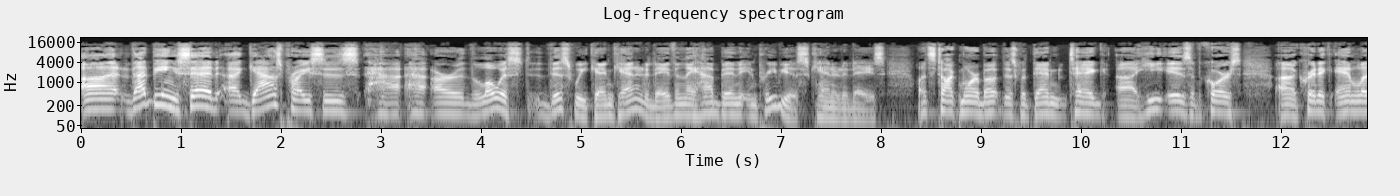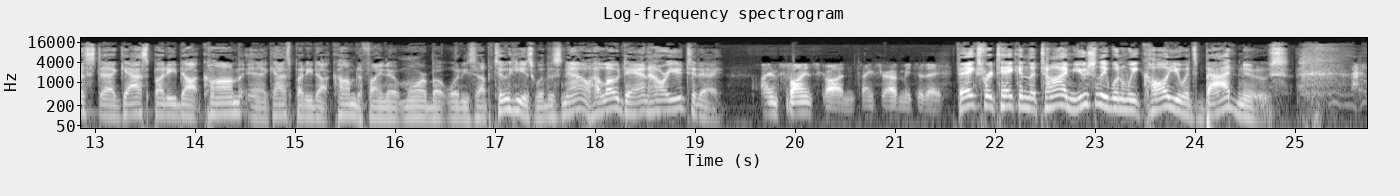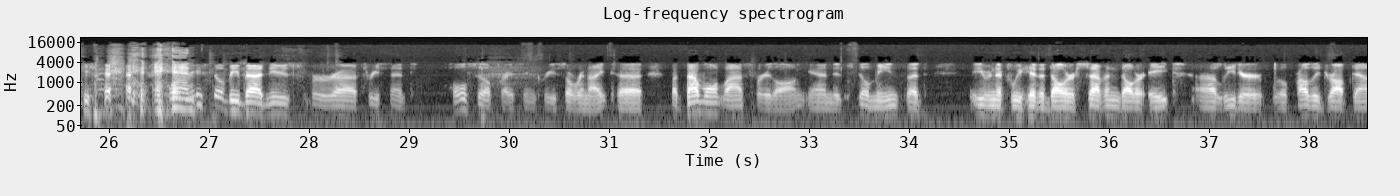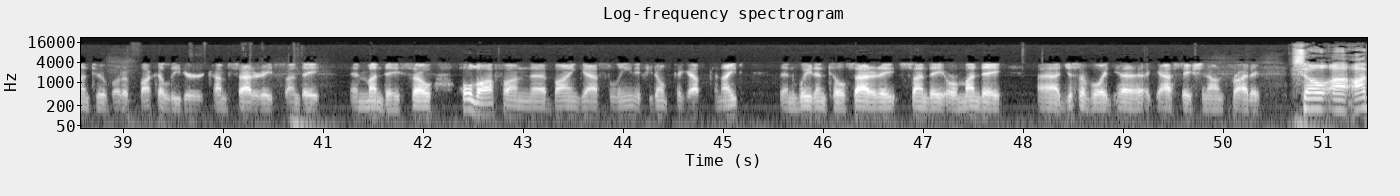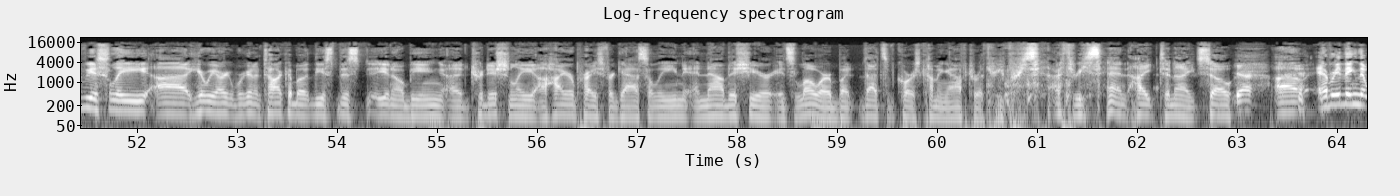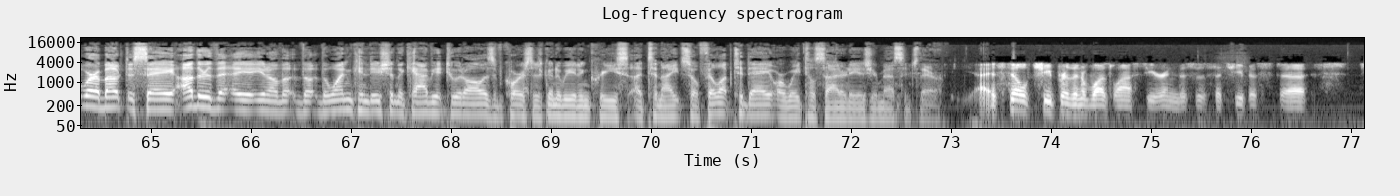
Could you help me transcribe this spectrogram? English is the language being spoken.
Uh, that being said, uh, gas prices ha- ha- are the lowest this weekend, Canada Day, than they have been in previous Canada Days. Let's talk more about this with Dan Teg. Uh, he is, of course, a critic analyst, uh, gasbuddy.com, uh, gasbuddy.com to find out more about what he's up to. He is with us now. Hello, Dan. How are you today? I'm fine, Scott, and thanks for having me today. Thanks for taking the time. Usually, when we call you, it's bad news. yeah. well, it may still be bad news for uh, three cent wholesale price increase overnight, uh, but that won't last very long, and it still means that even if we hit a dollar seven, dollar eight uh, liter, we'll probably drop down to about a buck a liter come Saturday, Sunday, and Monday. So hold off on uh, buying gasoline if you don't pick up tonight. Then wait until Saturday, Sunday, or Monday uh, just avoid uh, a gas station on Friday. So uh, obviously, uh, here we are. We're going to talk about this, this you know, being uh, traditionally a higher price for gasoline, and now this year it's lower. But that's of course coming after a three percent, a three cent hike tonight. So yeah. uh, everything that we're about to say, other than you know, the, the, the one condition, the caveat to it all is, of course, there's going to be an increase uh, tonight. So fill up today or wait till Saturday is your message there. Yeah, it's still cheaper than it was last year, and this is the cheapest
